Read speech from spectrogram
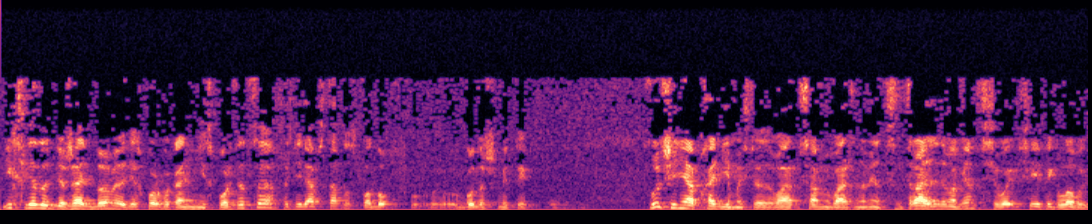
Их следует держать в доме до тех пор, пока они не испортятся, потеряв статус плодов э, года шмиты. В случае необходимости, это самый важный момент, центральный момент всего, всей этой главы.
